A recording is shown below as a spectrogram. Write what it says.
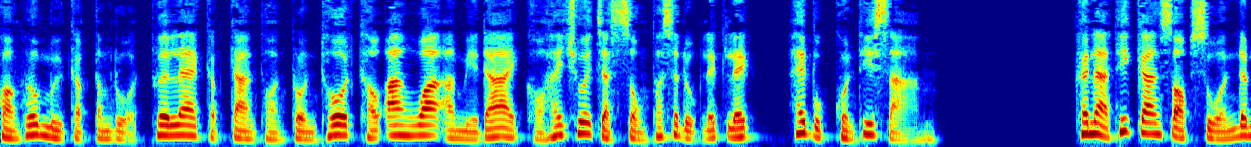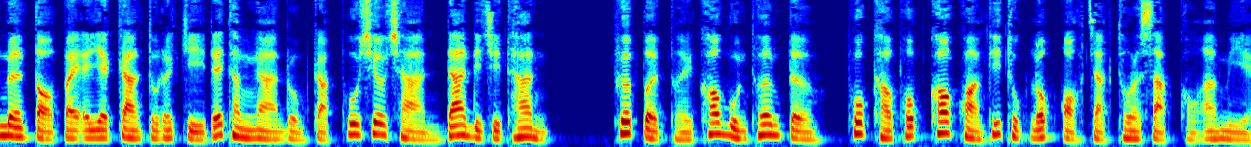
ความร่วมมือกับตำรวจเพื่อแลกกับการผ่อนปรนโทษเขาอ้างว่าอามีได้ขอให้ช่วยจัดส่งพัสดุเล็กๆ ให้บุคคลที่สามขณะที่การสอบสวนดำเนินต่อไปอายการตุรกีได้ทำงานร่วมกับผู้เชี่ยวชาญด้านดิจิทัล เพื่อเปิดเผยข้อมูลเพิ่มเติม พวกเขาพบข้อความที่ถูกลบออกจากโทรศัพท์ของอาเมีย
